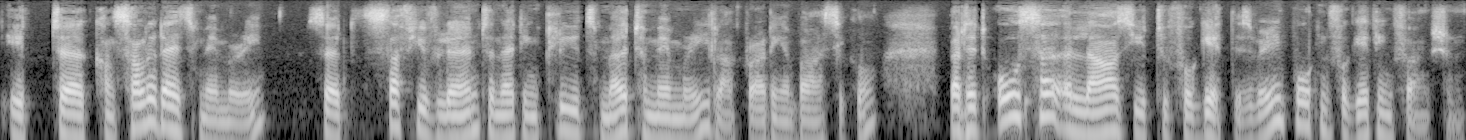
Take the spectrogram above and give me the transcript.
it uh, consolidates memory. So stuff you've learned, and that includes motor memory, like riding a bicycle, but it also allows you to forget. There's a very important forgetting function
